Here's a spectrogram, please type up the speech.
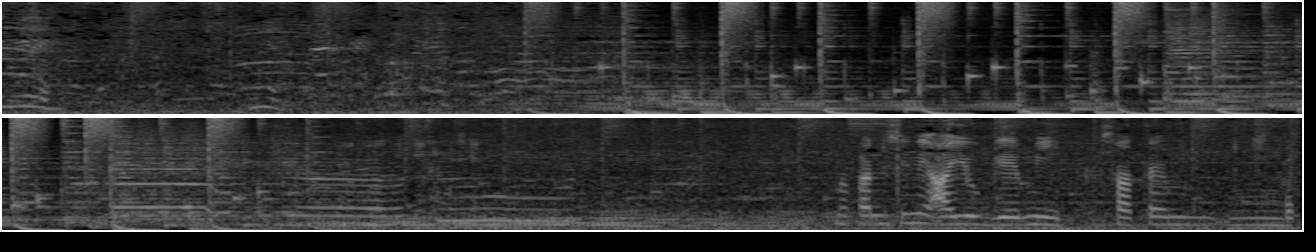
lagi. Makan di sini Ayu Gemi, sate mbok.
